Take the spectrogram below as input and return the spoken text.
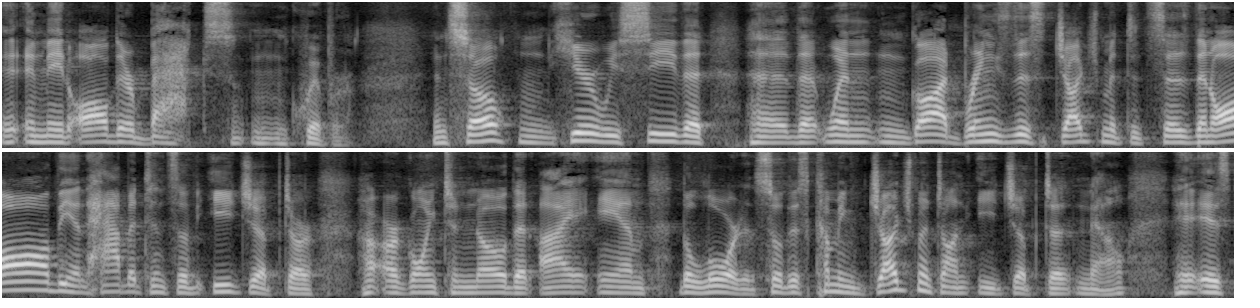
and made all their backs mm, mm, quiver. And so mm, here we see that, uh, that when mm, God brings this judgment, it says, then all the inhabitants of Egypt are, are going to know that I am the Lord. And so this coming judgment on Egypt uh, now is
